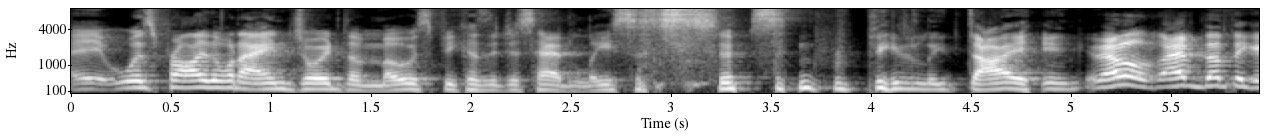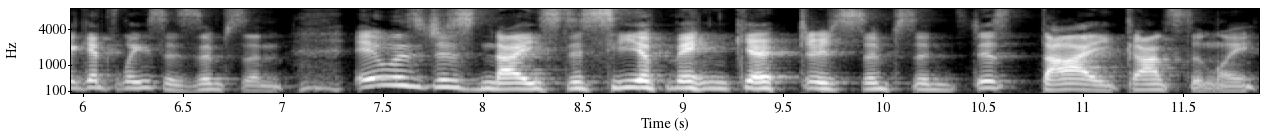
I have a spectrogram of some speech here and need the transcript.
It was probably the one I enjoyed the most because it just had Lisa Simpson repeatedly dying. And I don't I have nothing against Lisa Simpson. It was just nice to see a main character Simpson just die constantly.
